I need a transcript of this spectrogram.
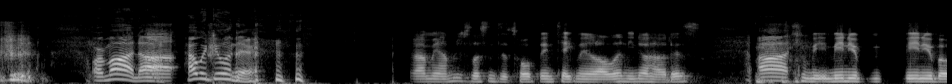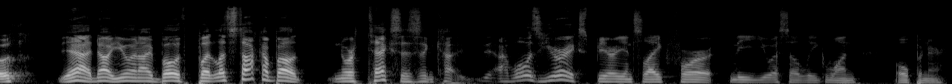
Armand, uh, uh, how we doing there? I mean, I'm just listening to this whole thing, taking it all in. You know how it is. Uh, me, me and you, me and you both. Yeah, no, you and I both. But let's talk about North Texas and uh, what was your experience like for the USL League One opener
